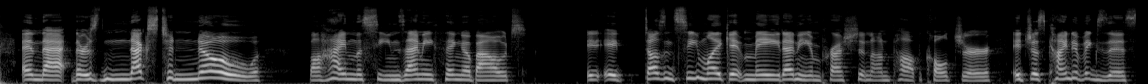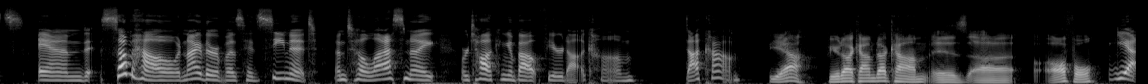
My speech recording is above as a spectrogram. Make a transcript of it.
and that there's next to no behind the scenes anything about. It, it doesn't seem like it made any impression on pop culture. It just kind of exists. And somehow neither of us had seen it until last night. We're talking about fear.com. Dot com. Yeah. Fear.com.com is uh, awful. Yeah.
